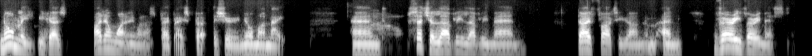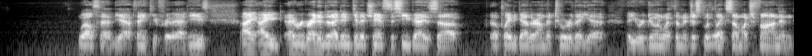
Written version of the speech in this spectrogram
normally he goes, I don't want anyone else to play bass, but it's you and you're my mate. And such a lovely, lovely man. Died far too young and, and very, very missed. Well said. Yeah, thank you for that. He's, I, I, I regretted that I didn't get a chance to see you guys uh, uh, play together on the tour that you that you were doing with them. It just looked like so much fun, and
